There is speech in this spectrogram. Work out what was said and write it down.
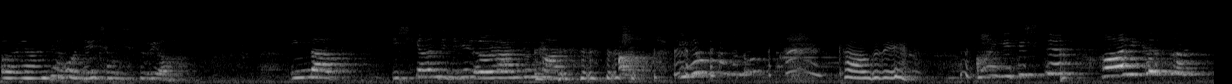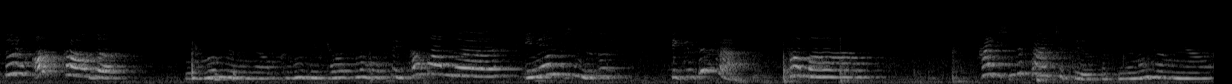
Öğrenci hocayı çalıştırıyor. İmdat. İşkenceci bir öğrencim var. ah, görüyor musun bunu? Kaldırıyor. Ay yetiştim. Harikasın. Dur az kaldı. İnanamıyorum ya. bu Kızın zekasına hastayım. Tamamdır. İniyorum şimdi dur. Çekildin mi? Tamam. Hadi şimdi sen çıkıyorsun. İnanamıyorum ya.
